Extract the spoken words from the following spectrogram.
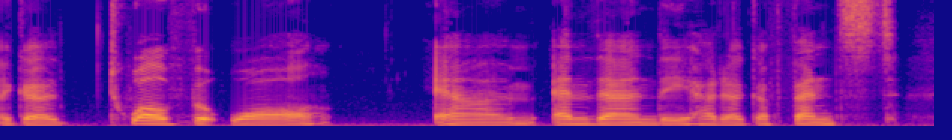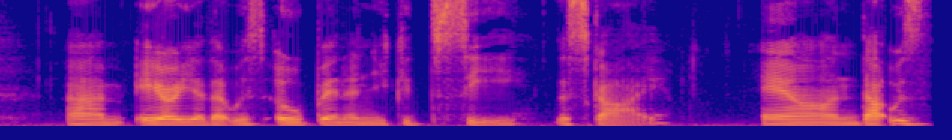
like a 12 foot wall. Um, and then they had like a fenced um, area that was open and you could see the sky. And that was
